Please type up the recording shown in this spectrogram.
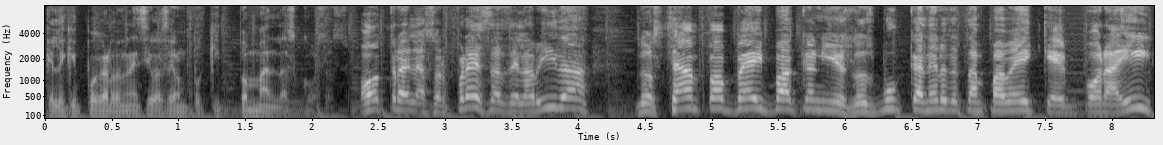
el equipo de Cardenales iba a hacer un poquito mal las cosas. Otra de las sorpresas de la vida, los Tampa Bay Buccaneers, los Bucaneros de Tampa Bay, que por ahí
